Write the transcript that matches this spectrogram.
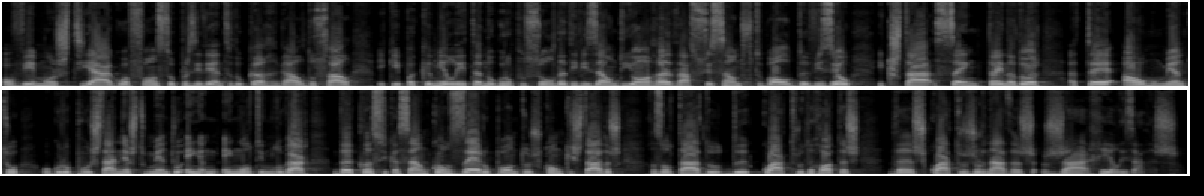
Ouvimos Tiago Afonso, presidente do Carregal do Sal, equipa que milita no Grupo Sul da Divisão de Honra da Associação de Futebol de Viseu e que está sem treinador até ao momento. O grupo está neste momento em, em último lugar da classificação com zero pontos conquistados, resultado de quatro derrotas das quatro jornadas já realizadas.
